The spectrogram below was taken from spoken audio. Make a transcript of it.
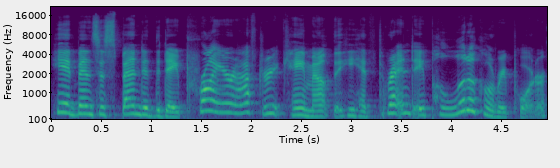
He had been suspended the day prior after it came out that he had threatened a political reporter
